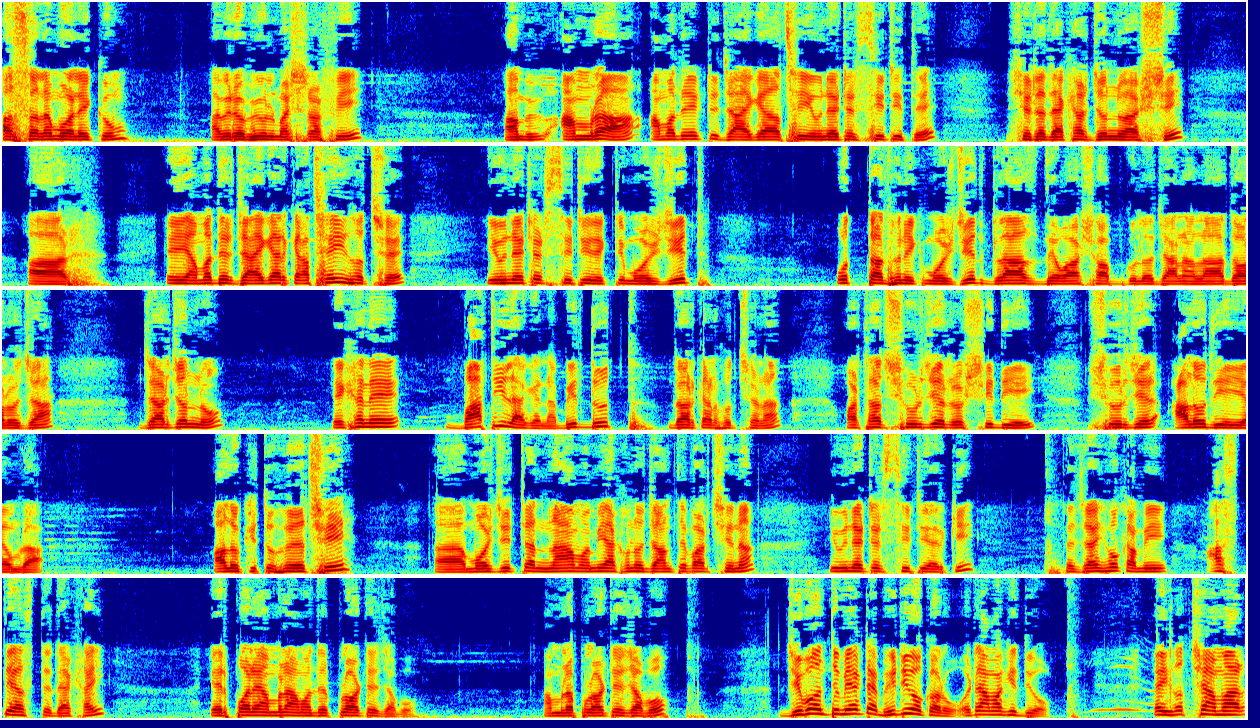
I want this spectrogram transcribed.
আসসালামু আলাইকুম। আমি রবিউল মাশরাফি। আম- আমরা আমাদের একটি জায়গা আছে ইউনাইটেড সিটিতে, সেটা দেখার জন্য আসছি। আর এই আমাদের জায়গার কাছেই হচ্ছে ইউনাইটেড সিটির একটি মসজিদ, অত্যাধুনিক মসজিদ, গ্লাস দেওয়া, সবগুলো জানালা, দরজা, যার জন্য এখানে বাতি লাগে না, বিদ্যুৎ দরকার হচ্ছে না। অর্থাৎ সূর্যের রশ্মি দিয়েই, সূর্যের আলো দিয়েই আমরা আলোকিত হয়েছে। মসজিদটার নাম আমি এখনও জানতে পারছি না ইউনাইটেড সিটি আর কি। তো যাই হোক আমি আস্তে আস্তে দেখাই। এরপরে আমরা আমাদের প্লটে যাব। আমরা প্লটে যাব। জীবন তুমি একটা ভিডিও করো ওটা আমাকে দিও। এই হচ্ছে আমার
